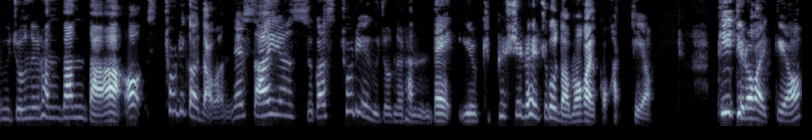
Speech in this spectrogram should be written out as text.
의존을 한단다. 어, 스토리가 나왔네. 사이언스가 스토리에 의존을 하는데 이렇게 표시를 해주고 넘어갈 것 같아요. B 들어갈게요.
